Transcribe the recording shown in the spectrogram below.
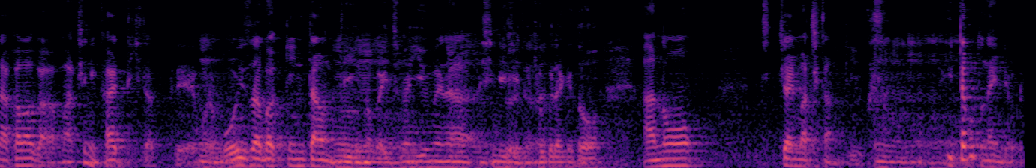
仲間が街に帰ってきたって「ほらボーイズ・ア・バッキンタウン」っていうのが一番有名な新理事の曲だけどあのちっちゃい街感っていうかさ行ったことないんだよ俺。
